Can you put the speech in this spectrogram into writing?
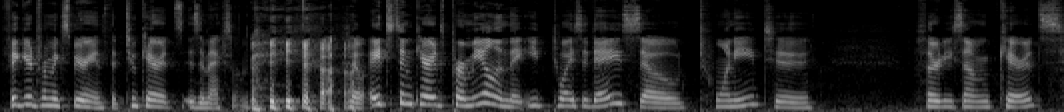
figured from experience that two carrots is a maximum. yeah. So eight to ten carrots per meal, and they eat twice a day, so twenty to thirty some carrots.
